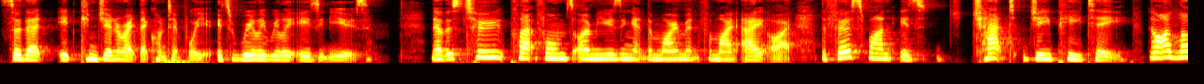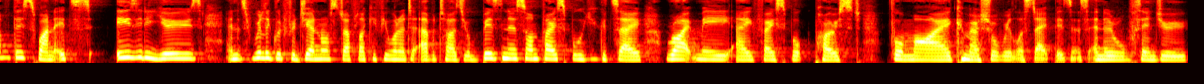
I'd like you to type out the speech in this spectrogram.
so that it can generate that content for you. It's really, really easy to use. Now, there's two platforms I'm using at the moment for my AI. The first one is Chat GPT. Now, I love this one. It's easy to use and it's really good for general stuff. Like if you wanted to advertise your business on Facebook, you could say, write me a Facebook post for my commercial real estate business and it'll send you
